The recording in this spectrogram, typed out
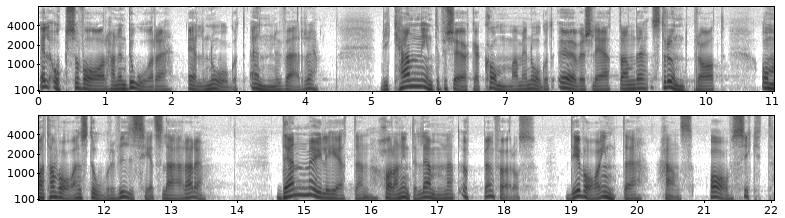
eller också var han en dåre eller något ännu värre. Vi kan inte försöka komma med något överslätande struntprat om att han var en stor vishetslärare. Den möjligheten har han inte lämnat öppen för oss. Det var inte hans avsikt.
